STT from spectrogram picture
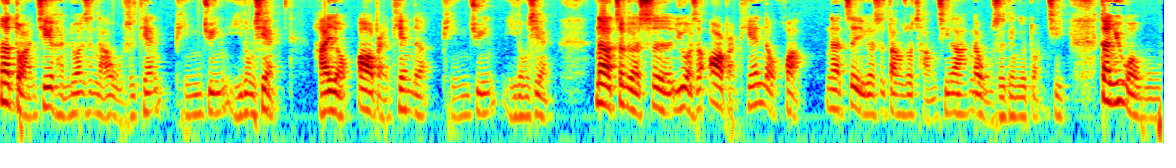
那短期很多人是拿五十天平均移动线，还有二百天的平均移动线。那这个是如果是二百天的话，那这一个是当做长期啦，那五十天就短期。但如果五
